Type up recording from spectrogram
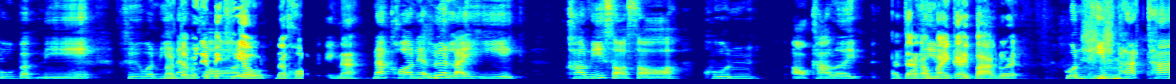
พูดแบบนี้ คือวันนี้เรานจะไม่ได้คไปรเที่ยวนครกันอีกนะนครเนี่ยเลื่อนไหลอีก คราวนี้สอสอคุณออกข่าวเลย อาจารย์เอาไม้ใกล้ปากด้วย คุณพิมพ์พัฒา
